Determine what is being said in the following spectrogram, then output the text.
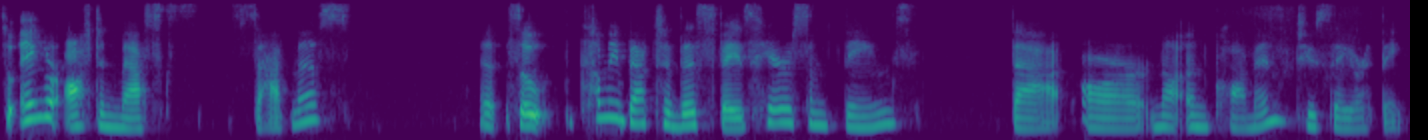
So, anger often masks sadness. Uh, so, coming back to this phase, here are some things that are not uncommon to say or think.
